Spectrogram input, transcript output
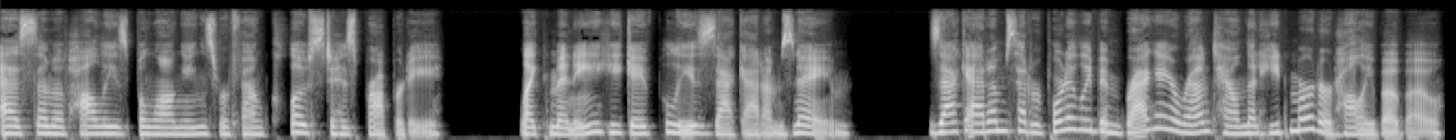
as some of Holly's belongings were found close to his property. Like many, he gave police Zach Adams' name. Zach Adams had reportedly been bragging around town that he'd murdered Holly Bobo.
